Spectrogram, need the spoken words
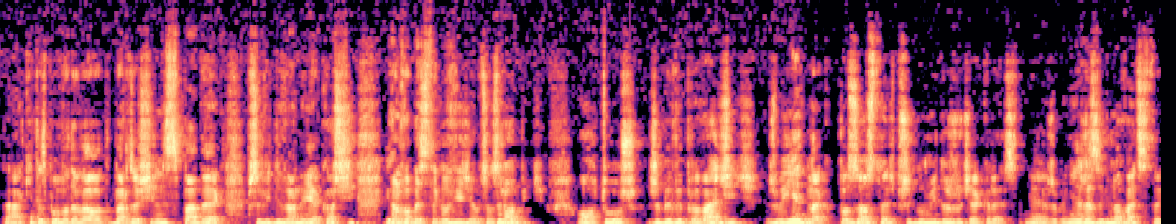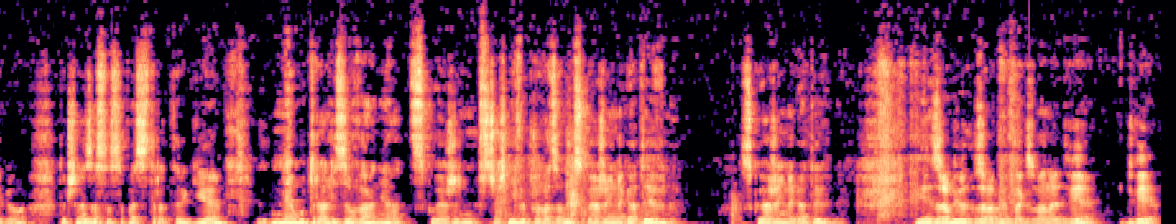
Tak? I to spowodowało bardzo silny spadek przewidywanej jakości. I on wobec tego wiedział, co zrobić. Otóż, żeby wyprowadzić, żeby jednak pozostać przy gumie do rzucia kres, nie? żeby nie rezygnować z tego, to trzeba zastosować strategię neutralizowania skojarzeń, wcześniej wyprowadzonych skojarzeń negatywnych. Skojarzeń negatywnych. I zrobił, zrobił tak zwane dwie, dwie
